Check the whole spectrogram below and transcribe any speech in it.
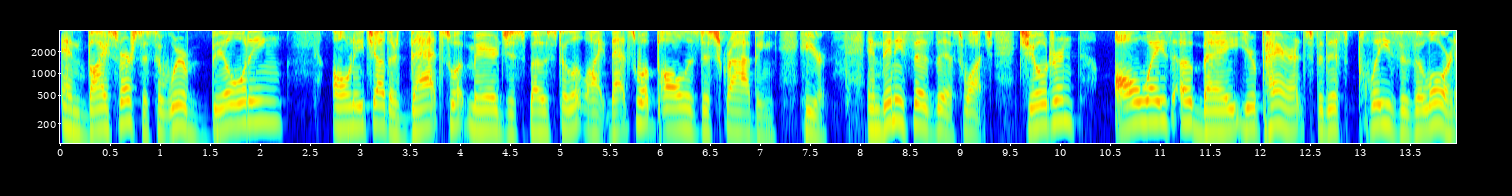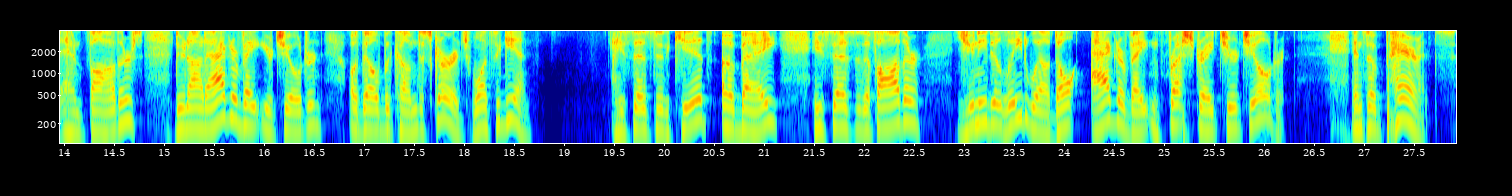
and vice versa. So we're building on each other. That's what marriage is supposed to look like. That's what Paul is describing here. And then he says this watch, children, always obey your parents, for this pleases the Lord. And fathers, do not aggravate your children, or they'll become discouraged. Once again, he says to the kids, obey. He says to the father, you need to lead well. Don't aggravate and frustrate your children. And so, parents,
